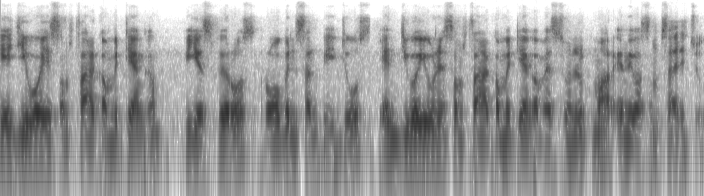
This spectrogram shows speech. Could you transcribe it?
K G O A സംസ്ഥാന കമ്മിറ്റി അംഗം P S Firoz Robinson P Jose N G O union സംസ്ഥാന കമ്മിറ്റി അംഗം എസ് സുനിൽകുമാർ എന്നിവർ സംസാരിച്ചു.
